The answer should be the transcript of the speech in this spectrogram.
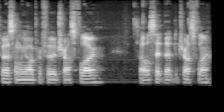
Personally, I prefer trust flow, so I'll set that to trust flow.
